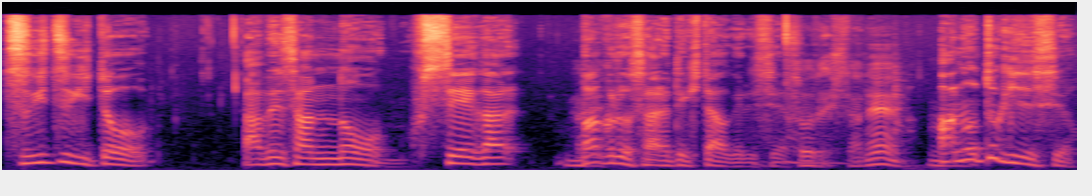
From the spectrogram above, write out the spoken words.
次々と安倍さんの不正が暴露されてきたわけですよ。そうでしたね。あの時ですよ、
